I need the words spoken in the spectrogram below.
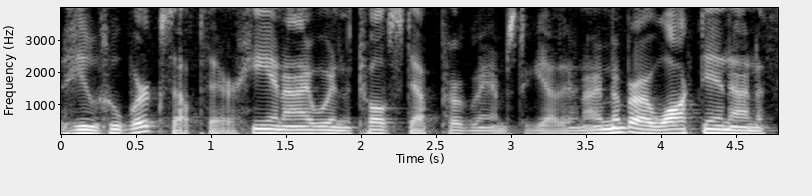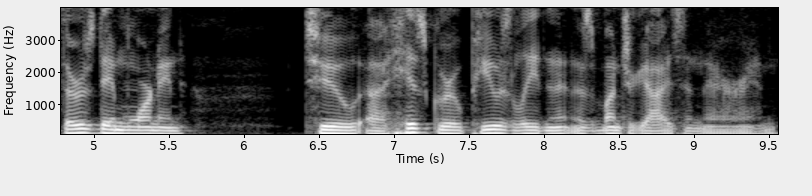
he, who works up there, he and I were in the twelve step programs together. And I remember I walked in on a Thursday morning to uh, his group. He was leading it, and there's a bunch of guys in there, and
